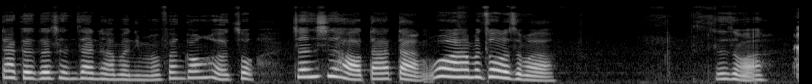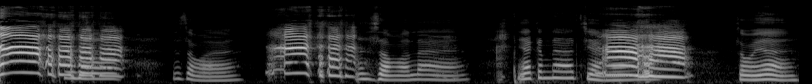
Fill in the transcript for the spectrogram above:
大哥哥称赞他们：“你们分工合作，真是好搭档！”哇，他们做了什么？这是什么？是什么？是什么啦？你要跟大家讲啊？怎么样？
